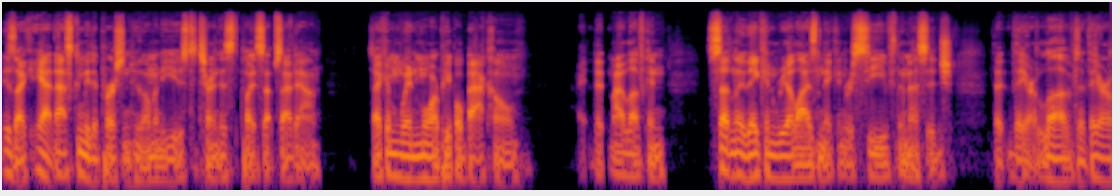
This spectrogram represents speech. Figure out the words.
He's like, yeah, that's going to be the person who I'm going to use to turn this place upside down. So I can win more people back home. That my love can suddenly they can realize and they can receive the message that they are loved, that they are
